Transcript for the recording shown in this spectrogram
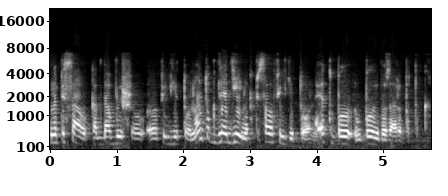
написал, когда вышел э, фильетон, он только для денег писал фильетон, это был, был его заработок.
